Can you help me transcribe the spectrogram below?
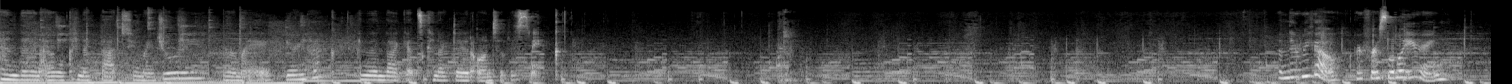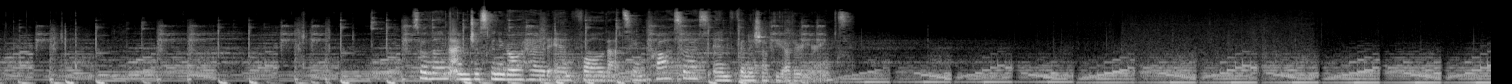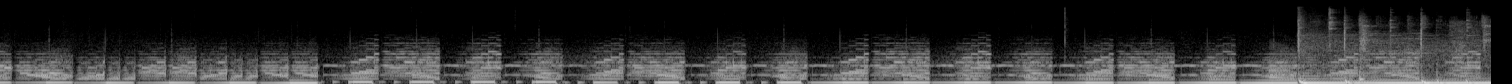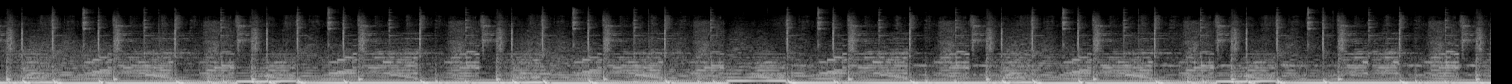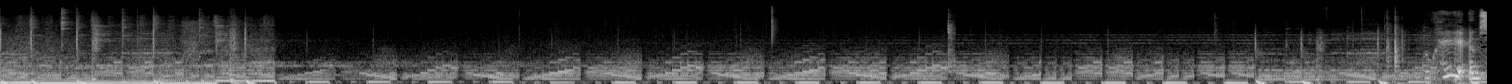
And then I will connect that to my jewelry or my earring hook. And then that gets connected onto the snake. And there we go, our first little earring. So then I'm just gonna go ahead and follow that same process and finish up the other earrings.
